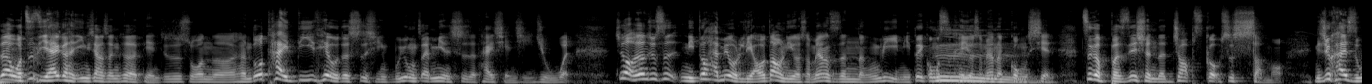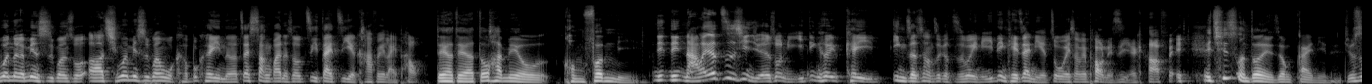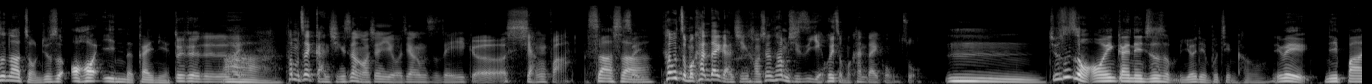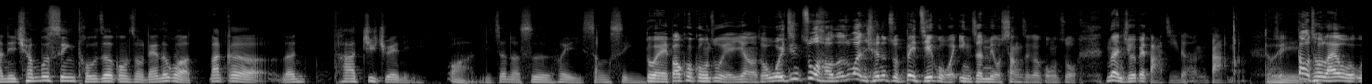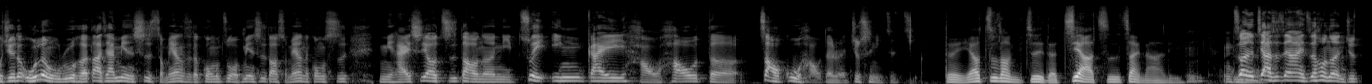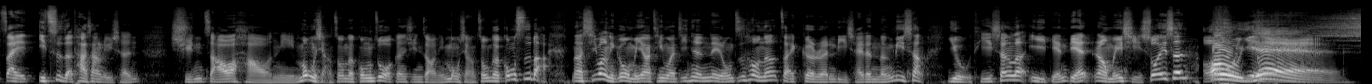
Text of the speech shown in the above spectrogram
但我自己还有一个很印象深刻的点，就是说呢，很多太 detail 的事情不用在面试的太前期就问，就好像就是你都还没有聊到你有什么样子的能力，你对公司可以有什么样的贡献，这个 position 的 job scope 是什么，你就开始问那个面试官说啊、请问面试官，我可不可以呢，在上班的时候自己带自己的咖啡来泡？对啊，对啊，都还没有 confirm 你。你你哪来的自信，觉得说你一定会可以应征上这个职位，你一定可以在你的座位上面泡你自己的咖啡？诶，其实很多人有这种概念的，就是那种就是 all in 的概念。对对对对对，啊，他们在感情上好像也有这样子的一个想法。是啊，是啊，他们怎么看待感情，好像他们其实也会怎么看待工作。嗯，就是这种 all in 概念就是什么有点不健康哦，因为你把你全部心投入这个工作，但如果那个人他拒绝你，哇，你真的是会伤心。对，包括工作也一样，说我已经做好了万全的准备，结果我应征没有上这个工作，那你就会被打击的很大嘛。对，到头来，我我觉得无论如何，大家面试什么样子的工作，面试到什么样的公司，你还是要知道呢，你最应该好好的照顾好的人就是你自己。对，要知道你自己的价值在哪里。嗯你知道你的价值在哪里之后呢，你就再一次的踏上旅程，寻找好你梦想中的工作，跟寻找你梦想中的公司吧。那希望你跟我们一样，听完今天的内容之后呢，在个人理财的能力上又提升了一点点。让我们一起说一声 Oh yeah！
